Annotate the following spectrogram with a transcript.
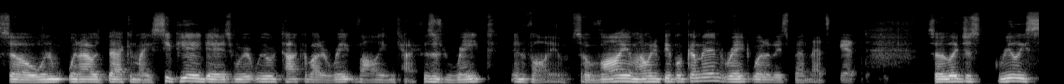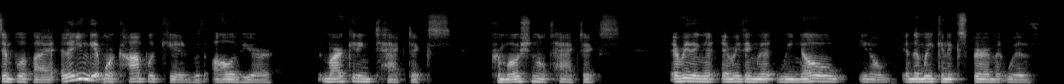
so when, when I was back in my CPA days, we, we would talk about a rate volume calc. This is rate and volume. So volume, how many people come in, rate, what do they spend? That's it. So they just really simplify it. And then you can get more complicated with all of your marketing tactics, promotional tactics, everything, everything that we know, you know, and then we can experiment with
